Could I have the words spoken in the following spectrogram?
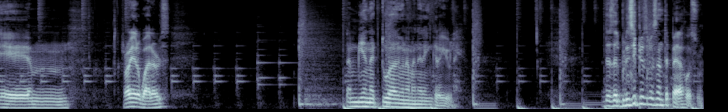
em, Roger Waters también actúa de una manera increíble. Desde el principio es bastante pegajoso,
